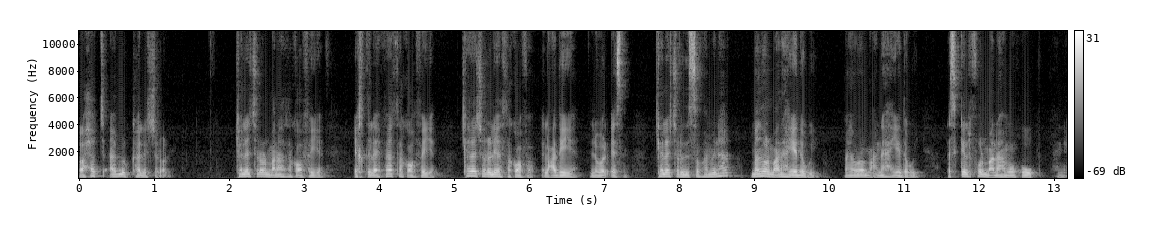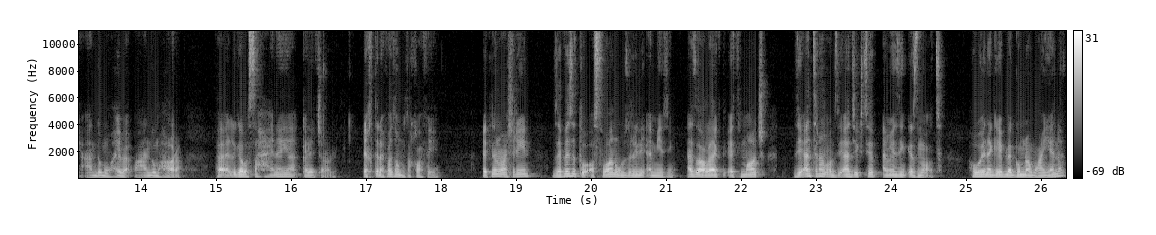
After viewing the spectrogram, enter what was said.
فأحط قبله كالتشرال كالتشرال معناها ثقافية. اختلافات ثقافية. كالتشرال اللي هي الثقافة العادية اللي هو الاسم. كالتشرال دي صفة منها مانوال معناها يدوي. مانوال معناها يدوي. سكيلفول معناها موهوب يعني عنده موهبة أو عنده مهارة. فالإجابة الصح هنا هي cultural اختلافاتهم الثقافية. 22 The visit to Aswan was really amazing. As I liked it much the antonym of the adjective amazing is not. هو هنا جايب لك جملة معينة.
